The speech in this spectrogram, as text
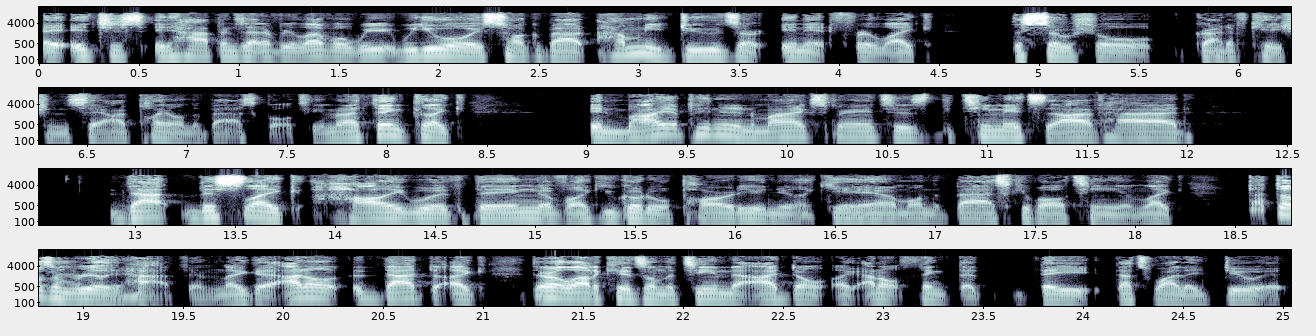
It just it happens at every level. We we you always talk about how many dudes are in it for like the social gratification. Say I play on the basketball team, and I think like in my opinion and in my experiences, the teammates that I've had, that this like Hollywood thing of like you go to a party and you're like, yeah, I'm on the basketball team. Like that doesn't really happen. Like I don't that like there are a lot of kids on the team that I don't like. I don't think that they that's why they do it.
